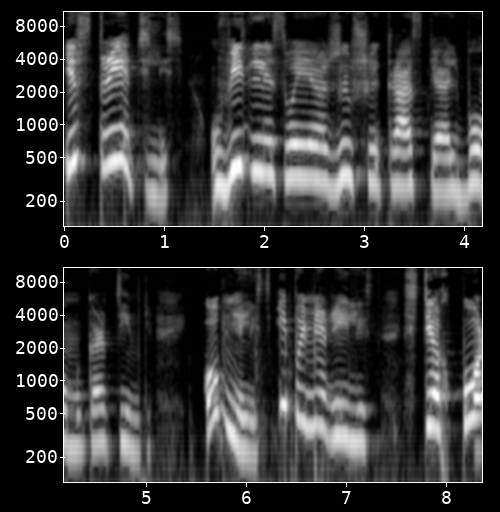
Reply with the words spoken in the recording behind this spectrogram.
и встретились, увидели свои ожившие краски, альбомы, картинки обнялись и помирились. С тех пор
